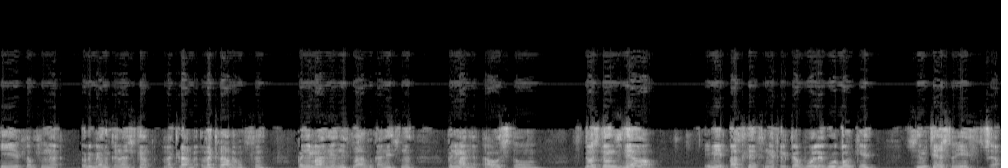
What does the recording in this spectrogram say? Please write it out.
и, собственно, у ребенка начнет закрадываться понимание, не сразу, конечно, понимание того, что то, что он сделал, имеет последствия несколько более глубокие, чем те, что есть сейчас.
